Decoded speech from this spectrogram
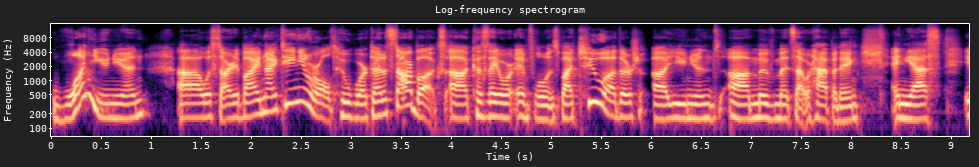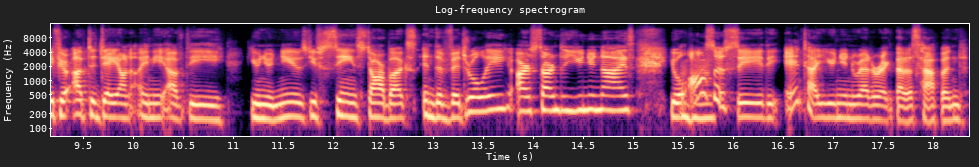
One union uh, was started by a 19 year old who worked at a Starbucks because uh, they were influenced by two other uh, unions uh, movements that were happening. And yes, if you're up to date on any of the union news, you've seen Starbucks individually are starting to unionize. You'll mm-hmm. also see the anti union rhetoric that has happened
